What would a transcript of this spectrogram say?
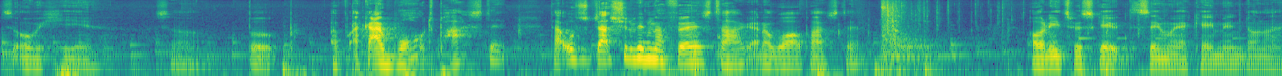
It's over here. So, boop. I, I, walked past it. That was that should have been my first target, and I walked past it. Oh, I need to escape the same way I came in, don't I?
